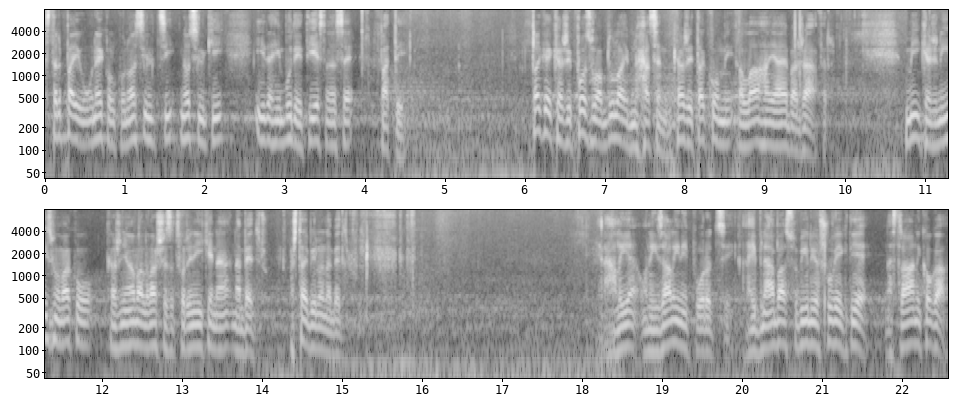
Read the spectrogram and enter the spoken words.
strpaju u nekoliko nosiljci, nosiljki i da im bude tijesno da se pati. Pa kaj kaže, pozvao Abdullah ibn Hasan, kaže, tako mi Allaha ja eba Džafer. Mi, kaže, nismo ovako kažnjavali vaše zatvorenike na, na Bedru. A šta je bilo na Bedru? Jer Alija, oni iz Alijine porodci, a Ibn Abbas su bili još uvijek gdje? Na strani koga?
